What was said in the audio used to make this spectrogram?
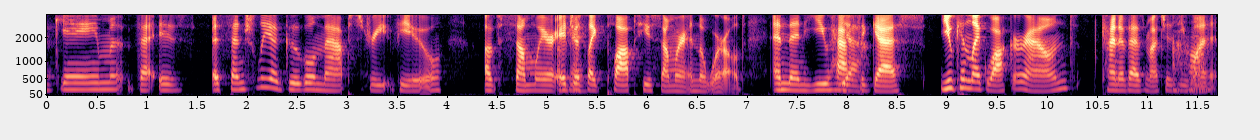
game that is essentially a Google Map street view of somewhere. It just like plops you somewhere in the world. And then you have Yeah. to guess. You can like walk around kind of as much as you Uh-huh. want.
